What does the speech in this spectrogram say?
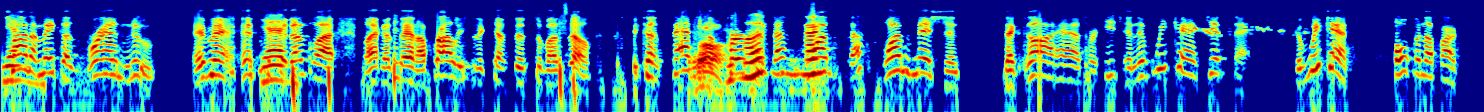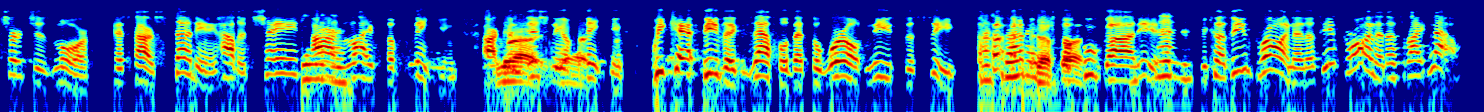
Yeah. trying to make us brand new. Amen. Yeah. that's why, like I said, I probably should have kept this to myself because that's Oh. the purpose. That's one. That's one mission that God has for each. And if we can't get that, if we can't open up our churches more and start studying how to change Yeah. our life of thinking, our Right, conditioning of thinking, we can't be the example that the world needs to see right. Of who God is Amen. because he's growing in us. He's growing in us right now.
